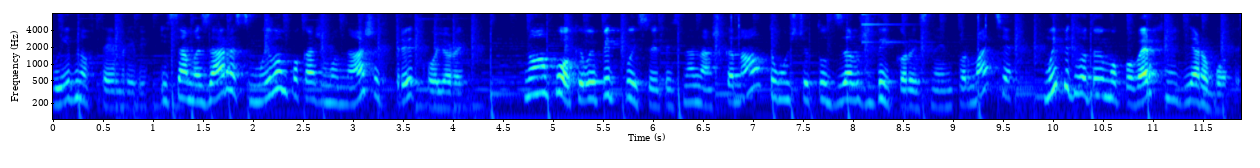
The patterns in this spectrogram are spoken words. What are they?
видно в темряві. І саме зараз ми вам покажемо наших три кольори. Ну а поки ви підписуєтесь на наш канал, тому що тут завжди корисна інформація, ми підготуємо поверхню для роботи.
